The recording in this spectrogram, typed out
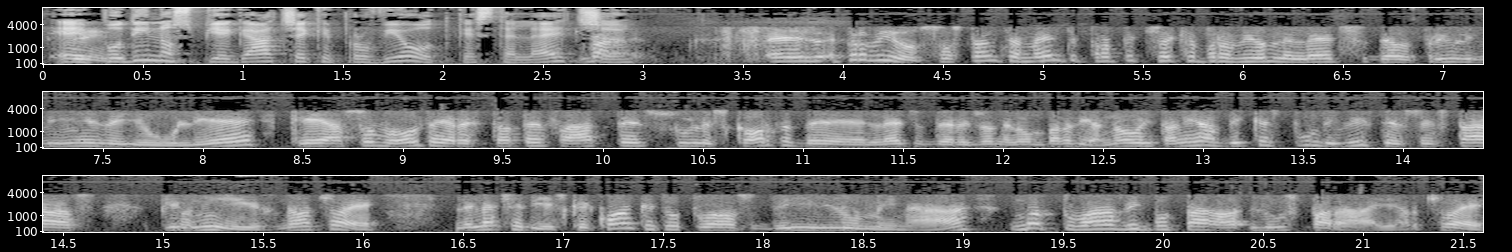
e sì. podino spiegarci che proviot queste leggi? Eh, proprio, sostanzialmente proprio ciò che proprio le leggi del Friuli Vignese Giulie che a sua volta erano state fatte sulle scorte delle leggi della regione Lombardia. Noi italiani di che punto di vista si sta pionieri, no? Cioè, le leggi dicono che quando tu hai di illuminare, non tu hai di buttare luce per aria, cioè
